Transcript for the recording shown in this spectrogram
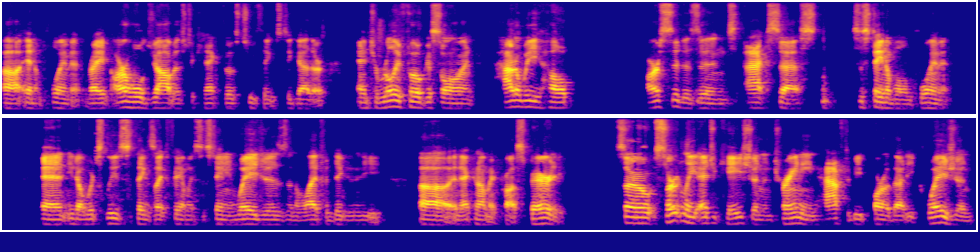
uh, and employment, right? Our whole job is to connect those two things together and to really focus on how do we help our citizens access sustainable employment and, you know, which leads to things like family sustaining wages and a life of dignity uh, and economic prosperity. So certainly education and training have to be part of that equation,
